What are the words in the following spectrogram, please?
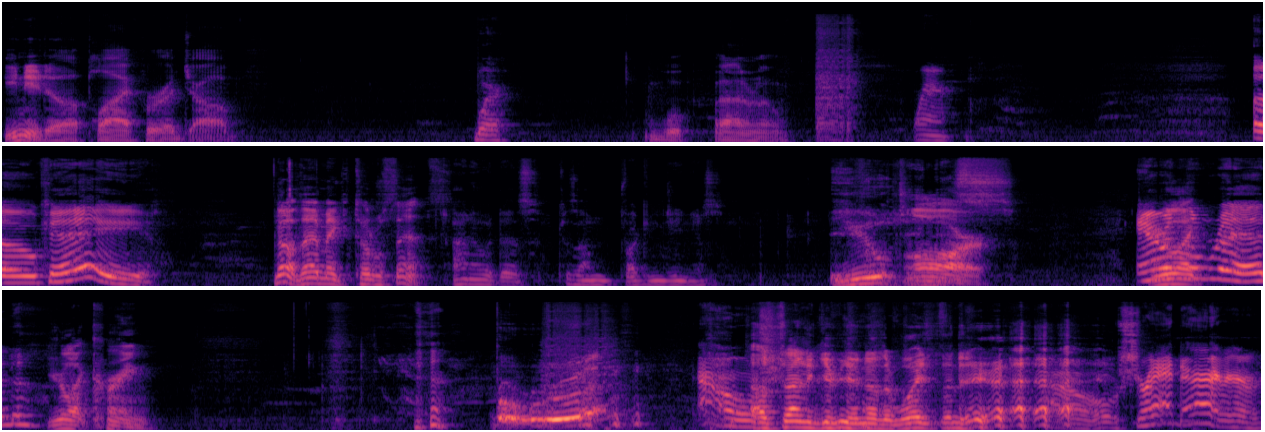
you need to apply for a job. Where? Well, I don't know. Where? Okay. No, that makes total sense. I know it does because I'm fucking genius. You are. Aaron like- the Red. You're like Krang. I was trying to give you another voice to do. oh, Shredder.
